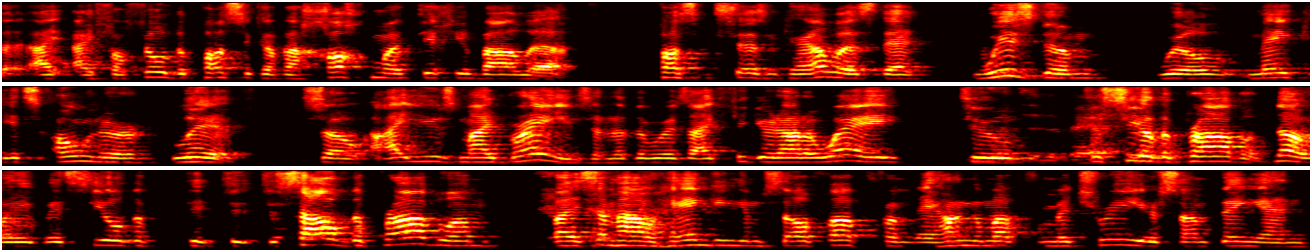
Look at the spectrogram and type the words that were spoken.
I, I fulfilled the pasuk of Achachma Tichi Ba'aleh. Pasuk says in Koheles that wisdom will make its owner live. So I used my brains. In other words, I figured out a way to, to seal the problem. No, it, it sealed the, to, to solve the problem by somehow hanging himself up from, they hung him up from a tree or something and,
